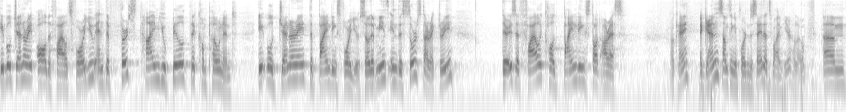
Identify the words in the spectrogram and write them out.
it will generate all the files for you. And the first time you build the component, it will generate the bindings for you. So that means in the source directory, there is a file called bindings.rs. Okay, again, something important to say, that's why I'm here, hello. Um,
